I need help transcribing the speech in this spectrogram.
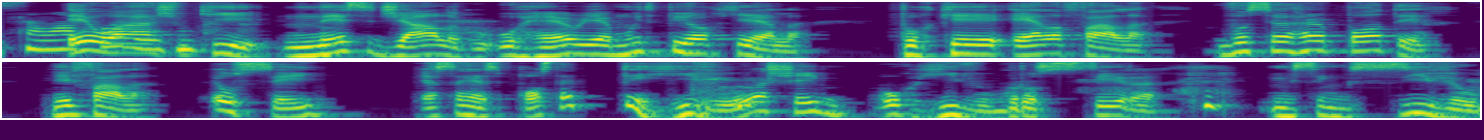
São aforismos. Eu acho que nesse diálogo o Harry é muito pior que ela. Porque ela fala, você é o Harry Potter. E ele fala, eu sei. Essa resposta é terrível. Eu achei horrível, grosseira, insensível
